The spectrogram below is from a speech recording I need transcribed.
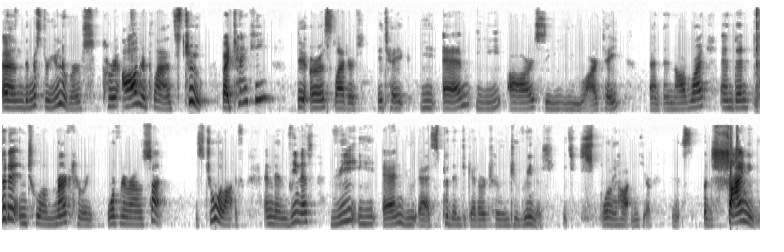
and the Mr. Universe create other planets too. By taking the Earth's letters, it take E M E R C U R K and an R and then put it into a Mercury orbiting around the Sun. It's too alive. And then Venus, V E N U S, put them together turn into Venus. It's spoiling hot in here, it's, but it's shiny.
